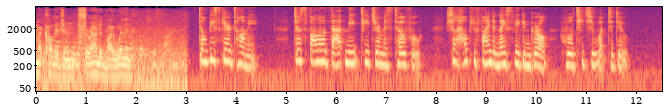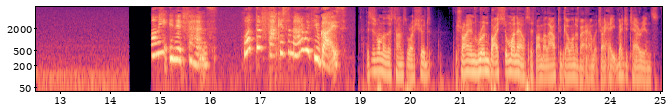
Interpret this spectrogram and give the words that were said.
I'm at college and surrounded by women. Don't be scared, Tommy. Just follow that meat teacher, Miss Tofu. She'll help you find a nice vegan girl who will teach you what to do. Tommy Innit fans, what the fuck is the matter with you guys? This is one of those times where I should try and run by someone else if I'm allowed to go on about how much I hate vegetarians.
